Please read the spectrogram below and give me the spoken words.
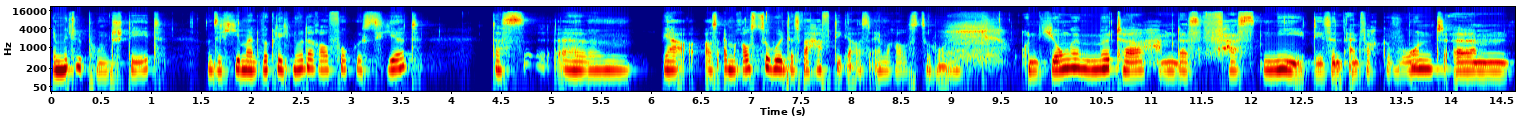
im Mittelpunkt steht und sich jemand wirklich nur darauf fokussiert, das ähm, ja aus einem rauszuholen, das Wahrhaftige aus einem rauszuholen. Und junge Mütter haben das fast nie. Die sind einfach gewohnt, ähm,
